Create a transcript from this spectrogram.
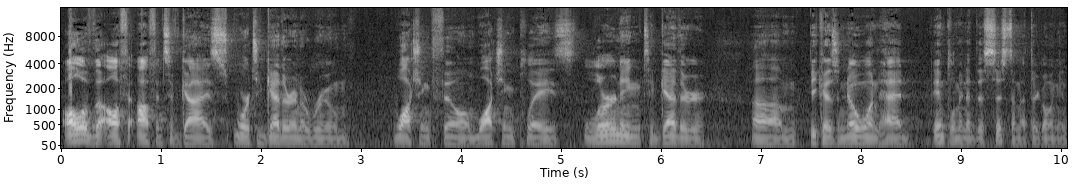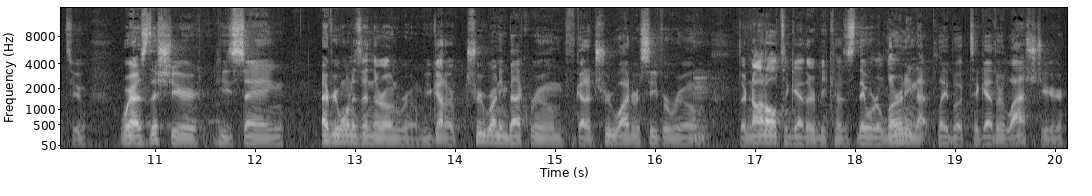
all of the off- offensive guys were together in a room, watching film, watching plays, learning together, um, because no one had implemented this system that they're going into. Whereas this year, he's saying everyone is in their own room. You've got a true running back room, you've got a true wide receiver room. They're not all together because they were learning that playbook together last year.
